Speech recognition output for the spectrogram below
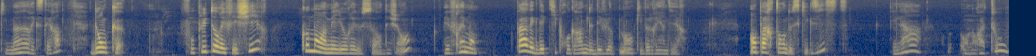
qui meurent, etc. Donc, faut plutôt réfléchir comment améliorer le sort des gens, mais vraiment, pas avec des petits programmes de développement qui veulent rien dire. En partant de ce qui existe, et là, on aura tout.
